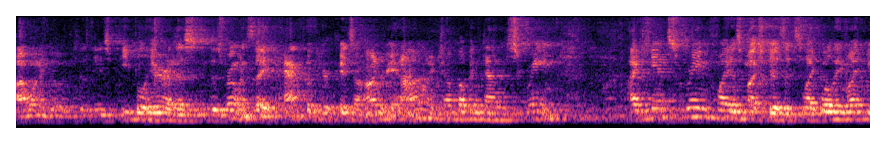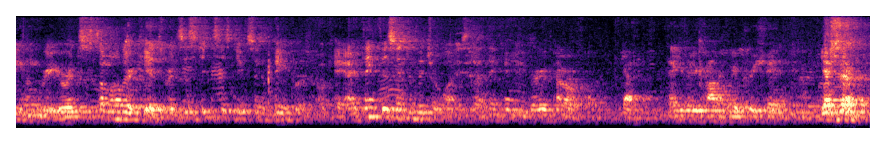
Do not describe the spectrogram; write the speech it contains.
I want to go to these people here in this, this room and say, half of your kids are hungry, and I want to jump up and down and scream. I can't scream quite as much because it's like, well, they might be hungry, or it's some other kids, or it's the statistics in a paper. Okay, I think this individualized, I think it'd be very powerful. Got it. Thank you for your comment, we appreciate it. Yes, sir.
